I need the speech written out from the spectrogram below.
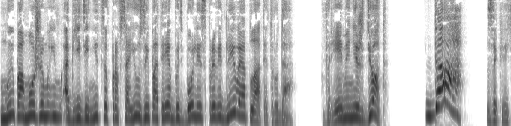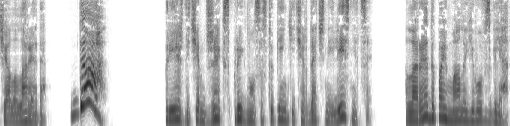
Мы поможем им объединиться в профсоюзы и потребовать более справедливой оплаты труда. Время не ждет!» «Да!» — закричала Лореда. «Да!» Прежде чем Джек спрыгнул со ступеньки чердачной лестницы, Лореда поймала его взгляд.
